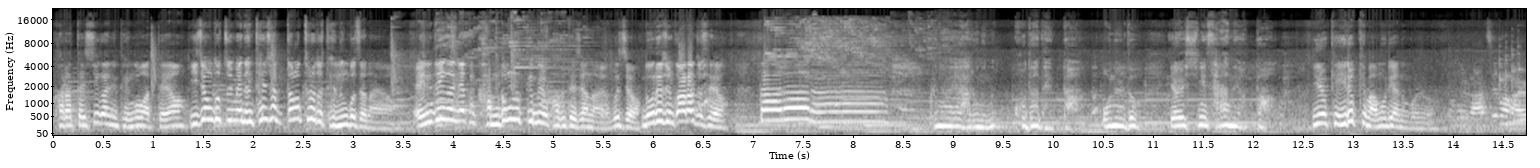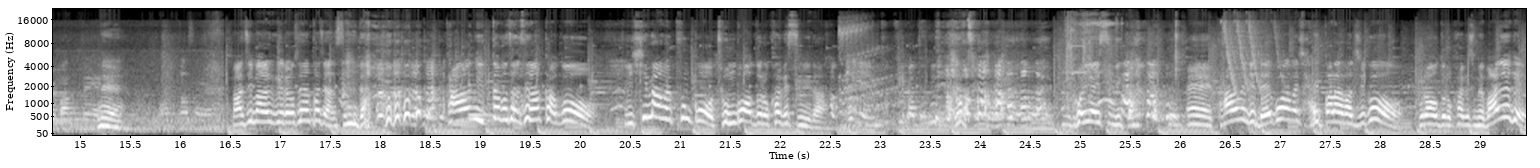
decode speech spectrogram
갈아탈 시간이 된 것 같아요. 이 정도쯤에는 텐션 떨어뜨려도 되는 거잖아요. 엔딩은 약간 감동 느낌으로 가도 되잖아요. 그죠? 노래 좀 깔아주세요. 따라라. 그녀의 하루는 고단했다. 오늘도 열심히 살아내었다. 이렇게, 이렇게 마무리하는 걸로. 마지막 알바인데 네. 어떠세요? 마지막이라고 생각하지 않습니다. 다음이 있다고 저는 생각하고 이 희망을 품고 존버하도록 하겠습니다. 갑자기 MVP가 됐네요. 저희가 있으니까. 네, 다음에 이제 내고항을 잘 빨아가지고 돌아오도록 하겠습니다. 만약에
